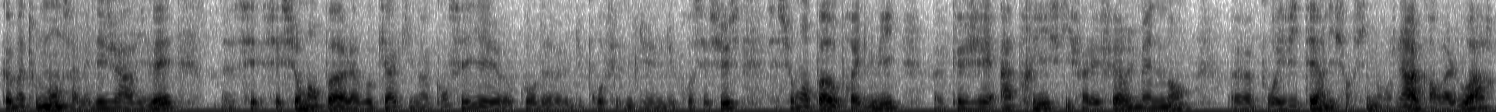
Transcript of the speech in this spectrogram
comme à tout le monde, ça m'est déjà arrivé. euh, C'est sûrement pas l'avocat qui m'a conseillé au cours de- du, prof- du- du processus. C'est sûrement pas auprès de lui que j'ai appris ce qu'il fallait faire humainement euh, pour éviter un licenciement. En général, quand on va le voir,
